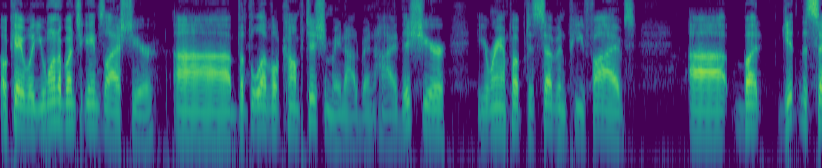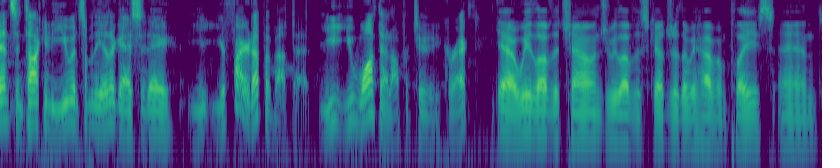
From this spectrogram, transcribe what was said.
okay, well, you won a bunch of games last year, uh, but the level of competition may not have been high. This year, you ramp up to seven P5s. Uh, but getting the sense and talking to you and some of the other guys today, you, you're fired up about that. You you want that opportunity, correct? Yeah, we love the challenge. We love the schedule that we have in place, and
